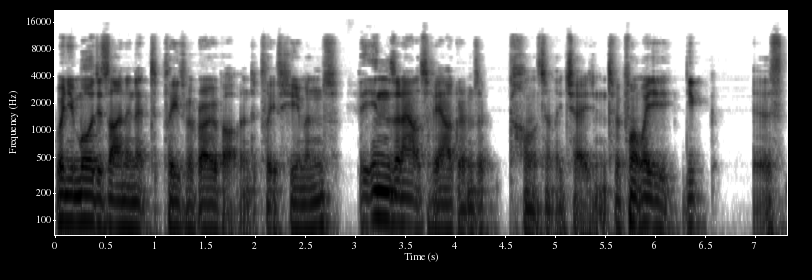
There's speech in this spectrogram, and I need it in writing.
when you're more designing it to please the robot than to please humans. The ins and outs of the algorithms are constantly changing to the point where you, you it's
